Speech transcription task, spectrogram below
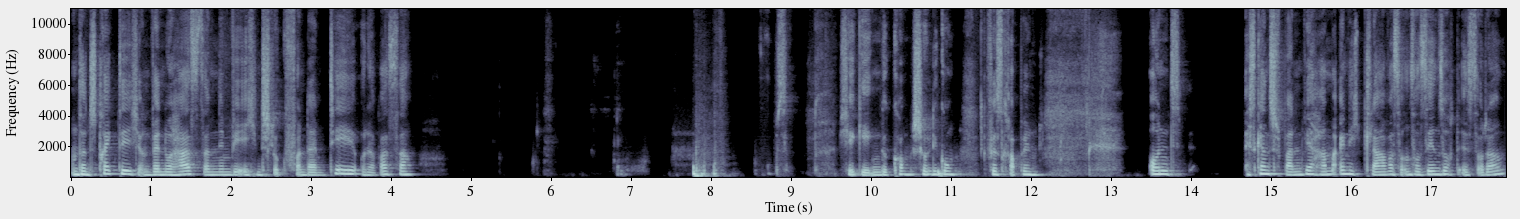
Und dann streck dich und wenn du hast, dann nimm wie ich einen Schluck von deinem Tee oder Wasser. Ups, ich hier gegengekommen, Entschuldigung fürs Rappeln. Und ist ganz spannend, wir haben eigentlich klar, was unsere Sehnsucht ist, oder?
